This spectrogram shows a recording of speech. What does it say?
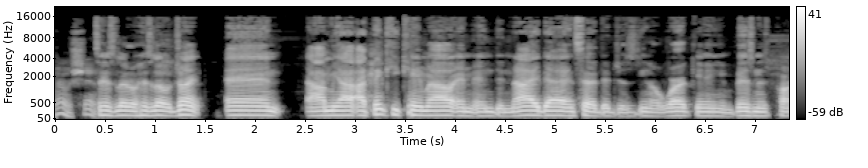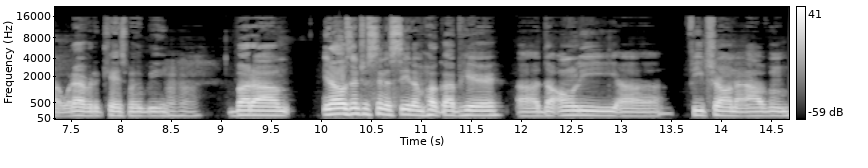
oh shit, to his little his little joint, and I mean I, I think he came out and, and denied that and said that they're just you know working and business part, whatever the case may be. Mhm. But um, you know, it was interesting to see them hook up here. Uh, the only uh feature on the album.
